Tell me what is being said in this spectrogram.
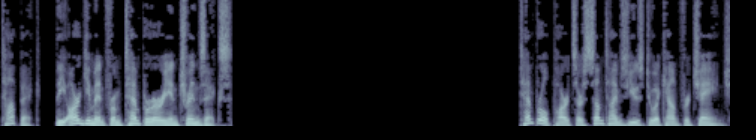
Topic: The argument from temporary intrinsics. Temporal parts are sometimes used to account for change.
